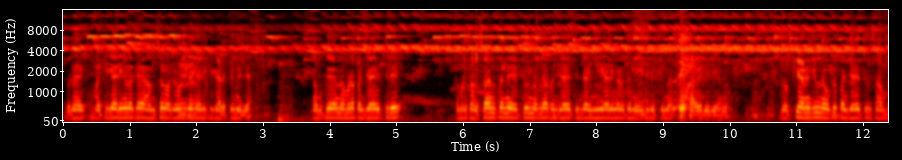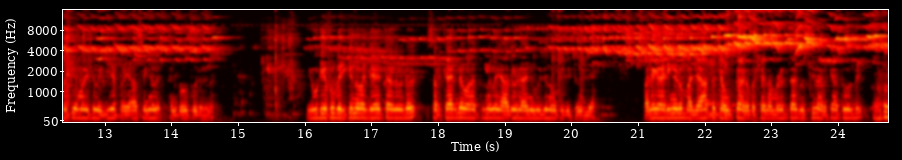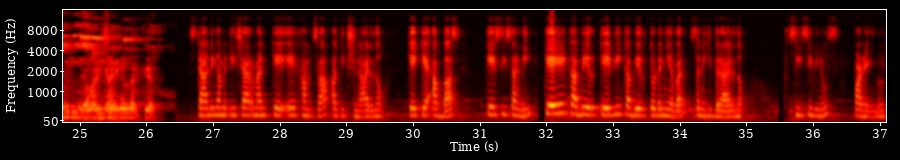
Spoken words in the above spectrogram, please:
ഇവിടെ മറ്റു കാര്യങ്ങളൊക്കെ ഹംസ പറഞ്ഞുകൊണ്ട് തന്നെ അതിലേക്ക് കിടക്കുന്നില്ല. നമുക്ക് നമ്മുടെ പഞ്ചായത്തിൽ നമ്മുടെ സംസ്ഥാനത്ത് തന്നെ ഏറ്റവും നല്ല പഞ്ചായത്തിന്റെ അംഗീകാരങ്ങളൊക്കെ നേടി നിൽക്കുന്ന സാഹചര്യമാണ്. ഇതൊക്കെയാണെങ്കിൽ നമുക്ക് പഞ്ചായത്തിൽ സാമ്പത്തികമായിട്ട് വലിയ പ്രയാസങ്ങൾ അനുഭവപ്പെടുകയാണ്. യു ഡി എഫ് ഭരിക്കുന്ന പഞ്ചായത്ത് അതുകൊണ്ട് സർക്കാരിന്റെ ഭാഗത്തു നിന്നുള്ള യാതൊരു ആനുകൂല്യം നമുക്ക് കിട്ടുന്നില്ല. പല കാര്യങ്ങളും വല്ലാത്ത ചവിട്ടാണ് പക്ഷേ നമ്മുടെ അടുത്ത് ആ ഗുസ്തി നടക്കാത്തതുകൊണ്ട് ഒരുപാട് കാര്യങ്ങൾ നടക്കുകയാണ്. Standing committee chairman K A Hamsa അധ്യക്ഷനായിരുന്നു. K K Abbas K C Sunny K A Kabeer K V Kabeer തുടങ്ങിയവർ സന്നിഹിതരായിരുന്നു. C C Vinoos Pazhayannur.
